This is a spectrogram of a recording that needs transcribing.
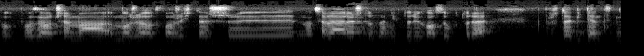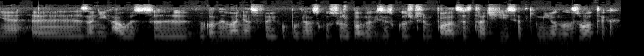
po- poza oczyma może otworzyć też y, no, cele aresztu dla niektórych osób, które prostu ewidentnie e, zaniechały z e, wykonywania swoich obowiązków służbowych, w związku z czym Polacy stracili setki milionów złotych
